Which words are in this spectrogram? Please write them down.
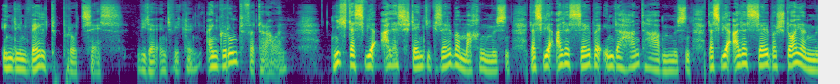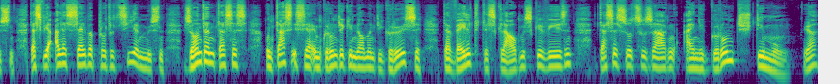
in den Weltprozess wiederentwickeln. Ein Grundvertrauen. Nicht, dass wir alles ständig selber machen müssen, dass wir alles selber in der Hand haben müssen, dass wir alles selber steuern müssen, dass wir alles selber produzieren müssen, sondern dass es, und das ist ja im Grunde genommen die Größe der Welt des Glaubens gewesen, dass es sozusagen eine Grundstimmung, ja,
